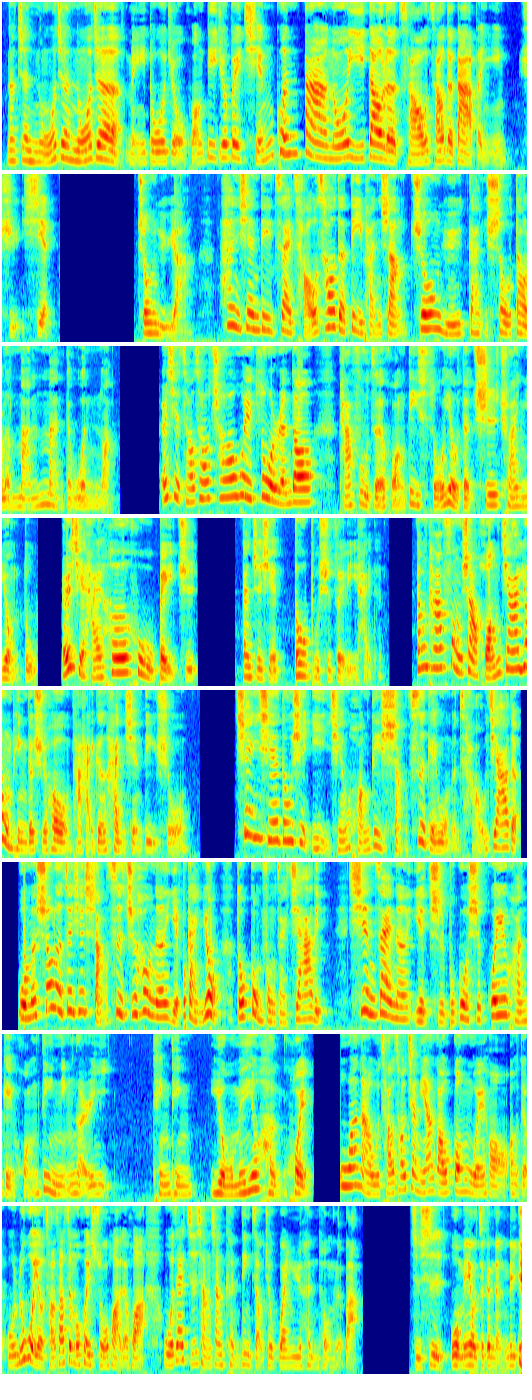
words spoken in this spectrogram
那这挪着挪着，没多久，皇帝就被乾坤大挪移到了曹操的大本营许县。终于啊。汉献帝在曹操的地盘上，终于感受到了满满的温暖。而且曹操超会做人的哦，他负责皇帝所有的吃穿用度，而且还呵护备至。但这些都不是最厉害的。当他奉上皇家用品的时候，他还跟汉献帝说：“这一些都是以前皇帝赏赐给我们曹家的。”我们收了这些赏赐之后呢，也不敢用，都供奉在家里。现在呢，也只不过是归还给皇帝您而已。听听有没有很会？我哪有曹操叫你要搞恭维吼？哦，对，我如果有曹操这么会说话的话，我在职场上肯定早就官运亨通了吧？只是我没有这个能力。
